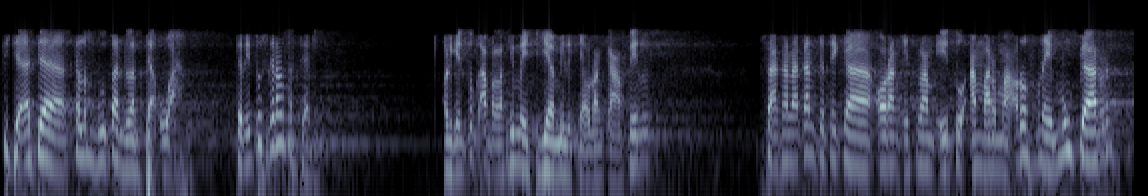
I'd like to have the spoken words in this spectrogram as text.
tidak ada kelembutan dalam dakwah. Dan itu sekarang terjadi. Oleh itu apalagi media miliknya orang kafir. Seakan-akan ketika orang Islam itu amar ma'ruf nahi mungkar.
